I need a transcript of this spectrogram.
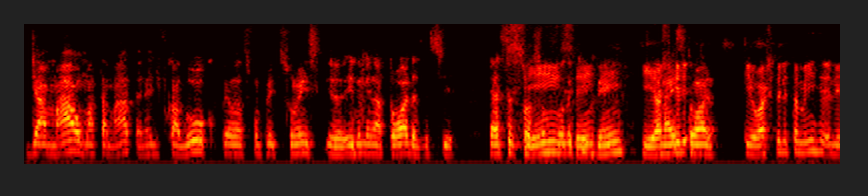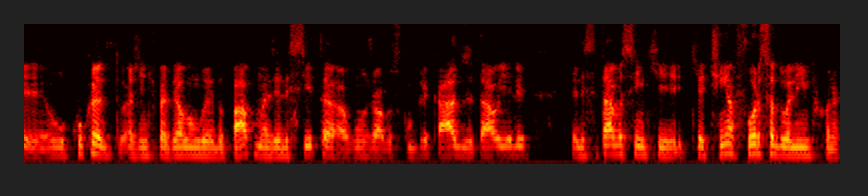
de amar o mata-mata, né? De ficar louco pelas competições uh, eliminatórias, esse essa situação sim, toda sim. que vem e na história. Ele, eu acho que ele também, ele, o Cuca, a gente vai ver ao longo do papo, mas ele cita alguns jogos complicados e tal, e ele, ele citava assim que, que tinha força do Olímpico, né?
